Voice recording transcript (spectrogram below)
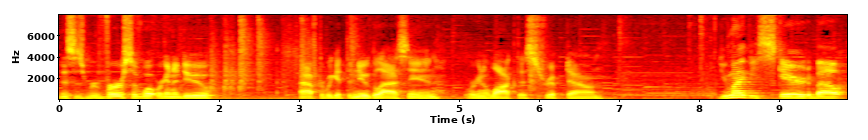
This is reverse of what we're gonna do after we get the new glass in. We're gonna lock this strip down. You might be scared about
